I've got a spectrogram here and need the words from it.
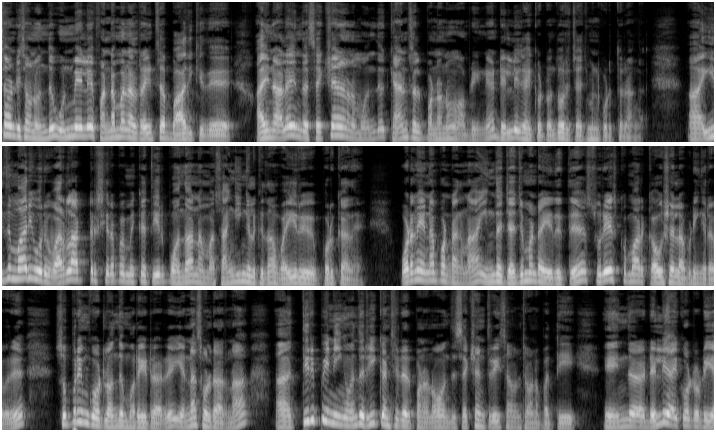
செவன்ட்டி செவன் வந்து உண்மையிலே ஃபண்டமெண்டல் ரைட்ஸை பாதிக்குது. அதனால இந்த செக்ஷனை நம்ம வந்து கேன்சல் பண்ணணும் அப்படின்னு டெல்லி ஹைகோர்ட் வந்து ஒரு ஜட்ஜ்மெண்ட் கொடுத்துட்றாங்க இது மாதிரி ஒரு வரலாற்று சிறப்புமிக்க தீர்ப்பு வந்தால் நம்ம சங்கிங்களுக்கு தான் வயிறு பொறுக்காதே. உடனே என்ன பண்ணுறாங்கன்னா இந்த ஜட்ஜ்மெண்ட்டை எதிர்த்து சுரேஷ்குமார் கௌஷல் அப்படிங்கிறவர் சுப்ரீம் கோர்ட்டில் வந்து முறையிடுறாரு. என்ன சொல்கிறாருன்னா திருப்பி நீங்கள் வந்து ரீகன்சிடர் பண்ணணும். இந்த செக்ஷன் த்ரீ செவன் செவனை பற்றி இந்த டெல்லி ஹைகோர்ட்டுடைய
